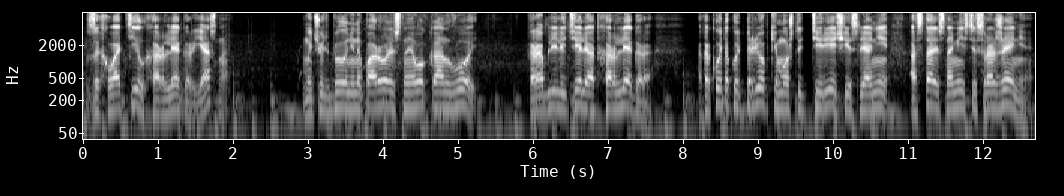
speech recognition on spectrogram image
захватил Харлегор, ясно? Мы чуть было не напоролись на его конвой. Корабли летели от Харлегора. Какой такой трепке может идти речь, если они остались на месте сражения?»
